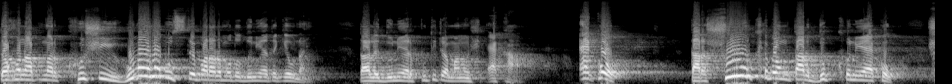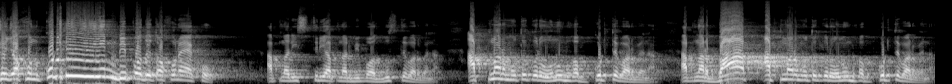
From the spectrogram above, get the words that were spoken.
তখন আপনার খুশি হুবহু বুঝতে পারার মতো দুনিয়াতে কেউ নাই। তাহলে দুনিয়ার প্রতিটা মানুষ একা। একক। তার সুখ এবং তার দুঃখ নিয়ে একক। সে যখন কঠিন বিপদে তখন একক। আপনার স্ত্রী আপনার বিপদ বুঝতে পারবে না। আপনার মতো করে অনুভব করতে পারবে না। আপনার বাপ আপনার মতো করে অনুভব করতে পারবে না।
